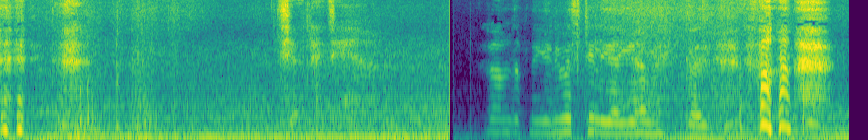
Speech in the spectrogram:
चले जी। रम्स अपनी यूनिवर्सिटी ले आई है हमें।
